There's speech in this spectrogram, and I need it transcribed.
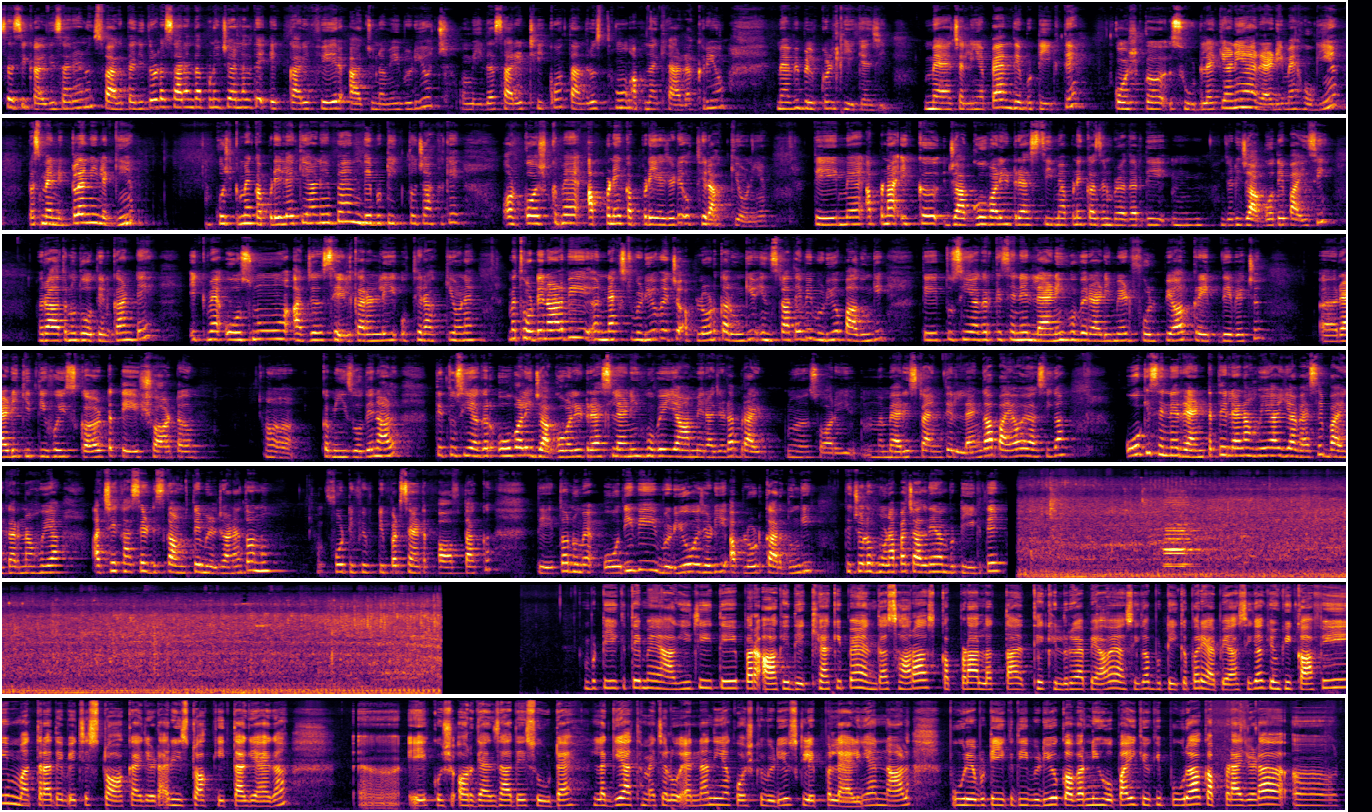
ਸਤਿ ਸ਼੍ਰੀ ਅਕਾਲ ਜੀ ਸਾਰਿਆਂ ਨੂੰ। ਸਵਾਗਤ ਹੈ ਜੀ ਤੁਹਾਡਾ ਸਾਰਿਆਂ ਦਾ ਆਪਣੇ ਚੈਨਲ ਤੇ। ਇੱਕ ਵਾਰੀ ਫੇਰ ਅੱਜ ਨਵੀਂ ਵੀਡੀਓ 'ਚ। ਉਮੀਦ ਹੈ ਸਾਰੇ ਠੀਕ ਹੋ, ਤੰਦਰੁਸਤ ਹੋ, ਆਪਣਾ ਖਿਆਲ ਰੱਖ ਰਹੇ ਹੋ। ਮੈਂ ਵੀ ਬਿਲਕੁਲ ਠੀਕ ਹਾਂ ਜੀ। ਮੈਂ ਚੱਲੀ ਹਾਂ ਭੈਣ ਦੇ ਬੁਟੀਕ ਤੇ। ਕੁਛ ਕੁ ਸੂਟ ਲੈ ਕੇ ਆਣੇ ਆ ਰੈਡੀ ਮੈਂ ਹੋ ਗਈ ਹਾਂ। ਬਸ ਮੈਂ ਨਿਕਲਣ ਨਹੀਂ ਲੱਗੀ ਹਾਂ। ਕੁਛ ਕੁ ਮੈਂ ਕੱਪੜੇ ਲੈ ਕੇ ਆਣੇ ਭੈਣ ਦੇ ਬੁਟੀਕ ਤੋਂ ਚੱਕ ਕੇ ਔਰ ਕੁਛ ਕੁ ਮੈਂ ਆਪਣੇ ਕੱਪੜੇ ਆ ਜਿਹੜੇ ਉੱਥੇ ਰੱਖ ਕੇ ਆਉਣੇ ਆ। ਤੇ ਮੈਂ ਆਪਣਾ ਇੱਕ ਜਾਗੋ ਵਾਲੀ ਡਰੈਸ ਸੀ। ਮੈਂ ਆਪਣੇ ਕਜ਼ਨ ਬ੍ਰਦਰ ਦੀ ਜਿਹੜੀ ਜਾਗੋ ਤੇ ਪਾਈ ਸੀ। ਰਾਤ ਨੂੰ 2-3 ਘੰਟੇ। ਇੱਕ ਮੈਂ ਉਸ ਨੂੰ ਅੱਜ ਸੇਲ ਕਰਨ ਲਈ ਉੱਥੇ ਰੱਖ ਕੇ ਆਉਣਾ ਮੈਂ ਤੁਹਾਡੇ ਨਾਲ ਵੀ ਨੈਕਸਟ ਵੀਡੀਓ ਵਿੱਚ ਅਪਲੋਡ ਕਰੂੰਗੀ ਇੰਸਟਾ ਤੇ ਵੀ ਵੀਡੀਓ ਪਾ ਦੂੰਗੀ। ਤੇ ਤੁਸੀਂ ਅਗਰ ਕਿਸੇ ਨੇ ਲੈਣੀ ਹੋਵੇ ਰੈਡੀਮੇਡ ਫੁੱਲ ਪਿਓਰ ਕ੍ਰੇਪ ਦੇ ਵਿੱਚ ਰੈਡੀ ਕੀਤੀ ਹੋਈ ਸਕਰਟ ਤੇ ਸ਼ਾਰਟ ਕਮੀਜ਼ ਉਹਦੇ ਨਾਲ, ਤੇ ਤੁਸੀਂ ਅਗਰ ਉਹ ਵਾਲੀ ਜਾਗੋ ਵਾਲੀ ਡਰੈਸ ਲੈਣੀ ਹੋਵੇ ਜਾਂ ਮੇਰਾ ਜਿਹੜਾ ਬ੍ਰਾਈਡ ਸੌਰੀ ਮੈਰਿਜ ਟਾਈਮ ਤੇ ਲਹਿੰਗਾ ਪਾਇਆ ਹੋਇਆ ਸੀਗਾ, ਉਹ ਕਿਸੇ ਨੇ ਰੈਂਟ ਤੇ ਲੈਣਾ ਹੋਇਆ ਜਾਂ ਵੈਸੇ ਬਾਈ ਕਰਨਾ ਹੋਇਆ, ਅੱਛੇ ਖਾਸੇ ਡਿਸਕਾਊਂਟ ਤੇ ਮਿਲ ਜਾਣਾ ਤੁਹਾਨੂੰ। 40 50% ਆਫ ਤੱਕ ਤੇ ਤੁਹਾਨੂੰ ਮੈਂ ਉਹਦੀ ਵੀ ਵੀਡੀਓ ਜਿਹੜੀ ਅਪਲੋਡ ਕਰ ਦੂੰਗੀ। ਤੇ ਚਲੋ ਹੁਣ ਆਪਾਂ ਚੱਲਦੇ ਹਾਂ ਬੁਟੀਕ ਤੇ। ਬੁਟੀਕ ਤੇ ਮੈਂ ਆ ਗਈ ਜੀ ਤੇ ਪਰ ਆ ਕੇ ਦੇਖਿਆ ਕਿ ਭੈਣ ਦਾ ਸਾਰਾ ਕੱਪੜਾ ਲੱਤਾ ਇੱਥੇ ਖਿਲਰਿਆ ਪਿਆ ਹੋਇਆ ਸੀਗਾ ਬੁਟੀਕ ਭਰਿਆ ਪਿਆ ਸੀਗਾ, ਕਿਉਂਕਿ ਕਾਫੀ ਮਾਤਰਾ ਦੇ ਵਿੱਚ ਸਟਾਕ ਹੈ ਜਿਹੜਾ ਰੀਸਟਾਕ ਕੀਤਾ ਗਿਆ ਹੈਗਾ। ਇਹ ਕੁਝ ਔਰਗੈਂਜ਼ਾ ਦੇ ਸੂਟ ਹੈ। ਲੱਗੇ ਹੱਥ ਮੈਂ ਚਲੋ ਇਹਨਾਂ ਦੀਆਂ ਕੁਝ ਕੁ ਵੀਡੀਓਜ਼ ਕਲਿੱਪ ਲੈ ਲਈਆਂ। ਨਾਲ ਪੂਰੇ ਬੁਟੀਕ ਦੀ ਵੀਡੀਓ ਕਵਰ ਨਹੀਂ ਹੋ ਪਾਈ ਕਿਉਂਕਿ ਪੂਰਾ ਕੱਪੜਾ ਜਿਹੜਾ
